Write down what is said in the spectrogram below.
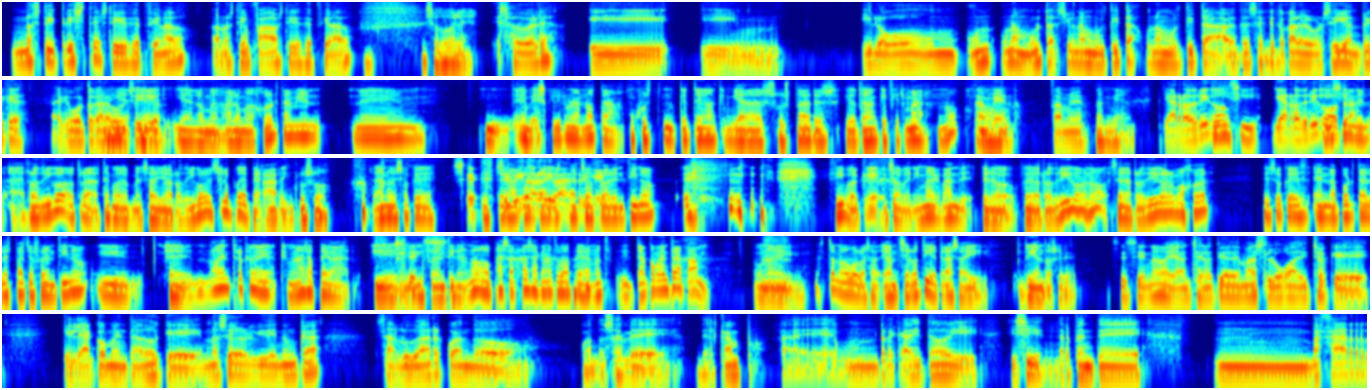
no estoy triste, estoy decepcionado, no estoy enfadado, estoy decepcionado. Eso duele. Eso duele. Y, y, y luego un- un- una multa, sí, una multita, una multita. A veces hay que tocar el bolsillo, Enrique. Hay que tocar el Y- y- bolsillo. Y, a, lo, a lo mejor también eh, eh, escribir una nota un just- que tengan que enviar a sus padres, que lo tengan que firmar, ¿no? Como- También, también. También. Y a Rodrigo, Y si, y a Rodrigo si otra. en el- a Rodrigo, otra, tengo que pensar yo, a Rodrigo se le puede pegar incluso. O sea, no, eso que, Se, que se vino arriba, despacho florentino. sí, porque el venir más grande, pero, pero Rodrigo, ¿no? O sea, Rodrigo a lo mejor, eso que es en la puerta del despacho florentino y eh, no entro que me, que me vas a pegar. Y, Sí, y Florentino, no, pasa, pasa que no te voy a pegar. no te- y tal como entra, ¡pam! Una ahí. Esto no lo vuelvas a... Y Ancelotti detrás ahí, riéndose. Sí, sí, no. Y Ancelotti además luego ha dicho que, que le ha comentado que no se le olvide nunca saludar cuando, cuando sale del campo. O sea, eh, un recadito y, y sí, de repente mm, bajar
